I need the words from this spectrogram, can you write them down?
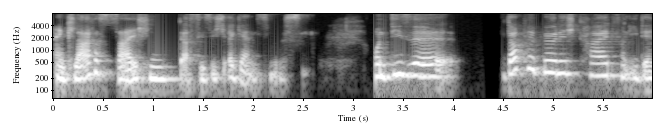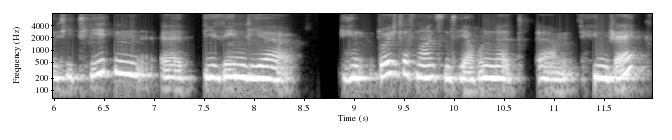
Ein klares Zeichen, dass sie sich ergänzen müssen. Und diese Doppelbödigkeit von Identitäten, äh, die sehen wir hin, durch das 19. Jahrhundert ähm, hinweg.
